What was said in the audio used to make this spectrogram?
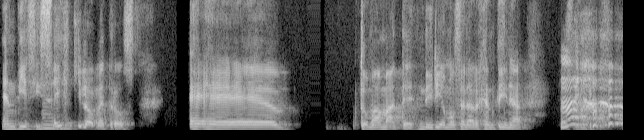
en 16 mm. kilómetros. Eh, toma mate, diríamos en Argentina.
